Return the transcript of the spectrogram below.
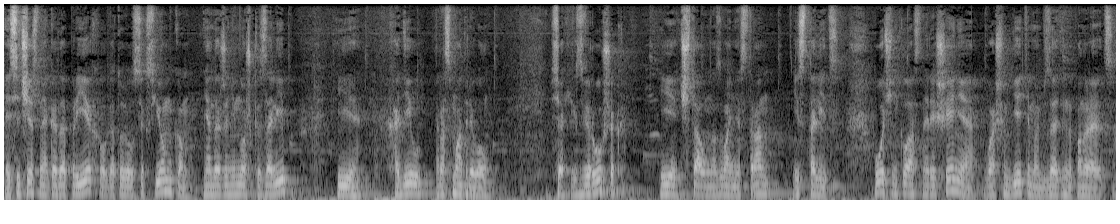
Если честно, я когда приехал, готовился к съемкам, я даже немножко залип и ходил, рассматривал всяких зверушек и читал названия стран и столиц. Очень классное решение, вашим детям обязательно понравится.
